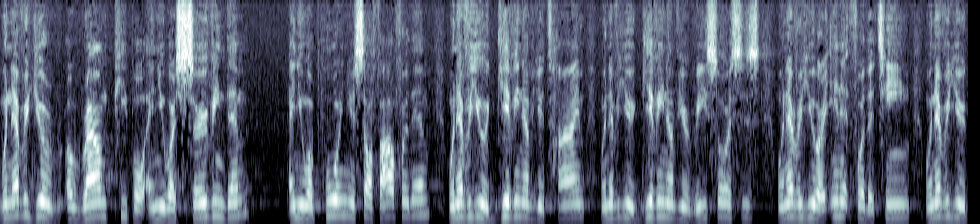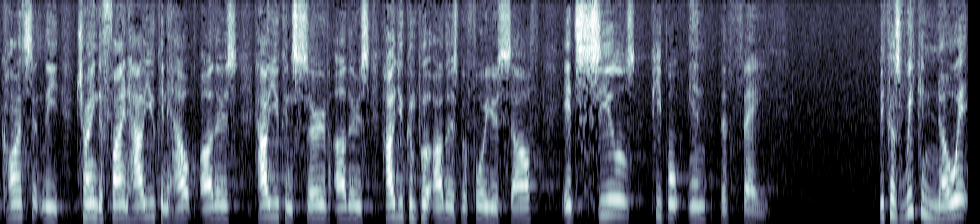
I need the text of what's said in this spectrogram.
whenever you're around people and you are serving them and you are pouring yourself out for them, whenever you are giving of your time, whenever you're giving of your resources, whenever you are in it for the team, whenever you're constantly trying to find how you can help others, how you can serve others, how you can put others before yourself, it seals people in the faith. Because we can know it.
